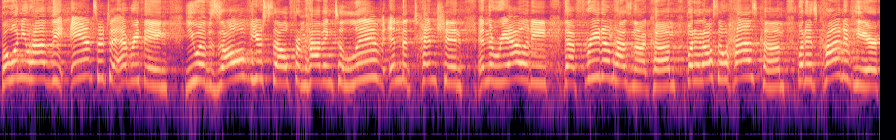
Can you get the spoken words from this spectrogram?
But when you have the answer to everything, you absolve yourself from having to live in the tension and the reality that freedom has not come, but it also has come, but it's kind of here,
